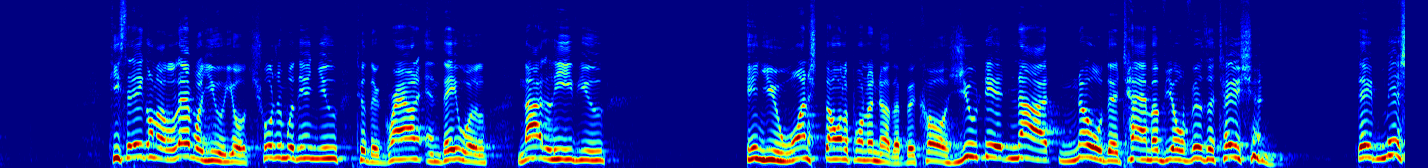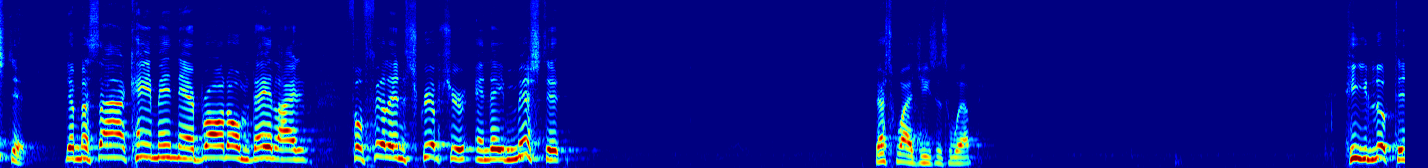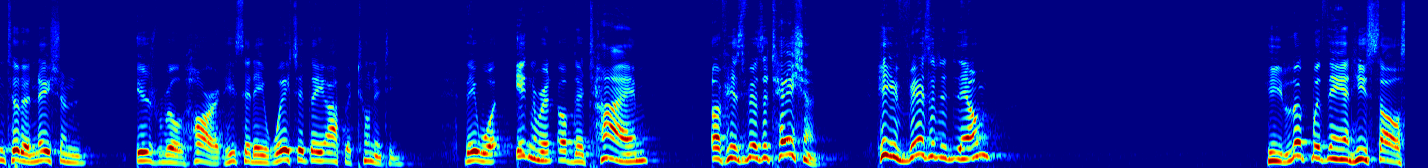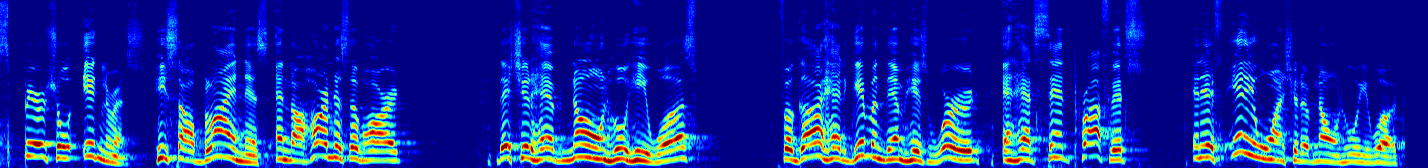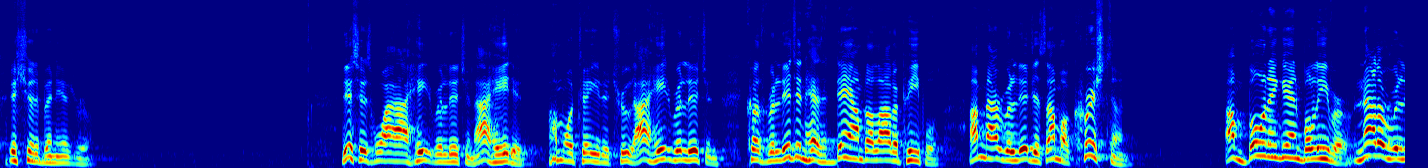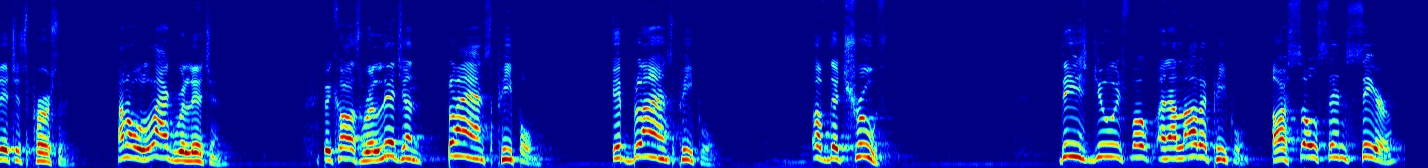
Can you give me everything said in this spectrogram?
He said, They're going to level you, your children within you, to the ground, and they will not leave you in you one stone upon another because you did not know the time of your visitation. They missed it. The Messiah came in there, brought on daylight, fulfilling scripture, and they missed it. That's why Jesus wept. He looked into the nation Israel's heart. He said they wasted their opportunity. They were ignorant of the time of his visitation. He visited them he looked within, he saw spiritual ignorance, he saw blindness and the hardness of heart. They should have known who he was, for God had given them his word and had sent prophets. And if anyone should have known who he was, it should have been Israel. This is why I hate religion. I hate it. I'm going to tell you the truth. I hate religion because religion has damned a lot of people. I'm not religious, I'm a Christian. I'm born again believer, not a religious person. I don't like religion because religion blinds people. It blinds people of the truth. These Jewish folks and a lot of people are so sincere.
